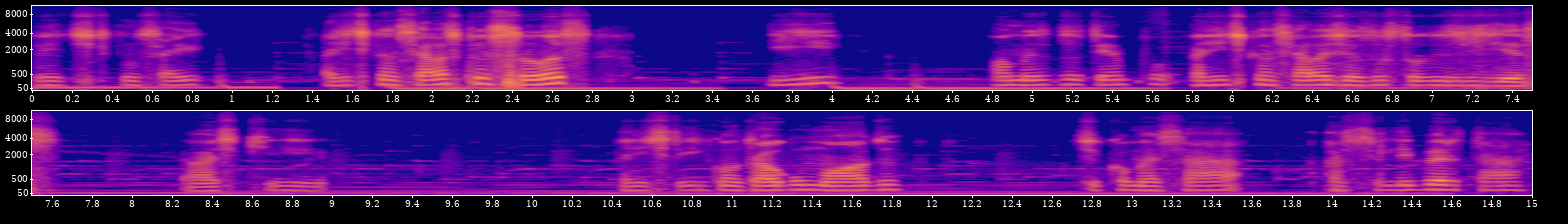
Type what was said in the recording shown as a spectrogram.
a gente consegue, a gente cancela as pessoas e ao mesmo tempo a gente cancela Jesus todos os dias. Eu acho que a gente tem que encontrar algum modo de começar a se libertar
